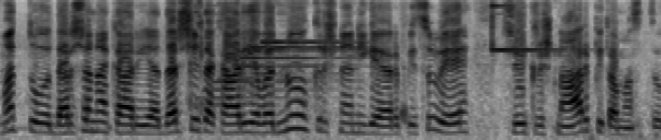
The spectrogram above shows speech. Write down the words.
ಮತ್ತು ದರ್ಶನ ಕಾರ್ಯ ದರ್ಶಿತ ಕಾರ್ಯವನ್ನೂ ಕೃಷ್ಣನಿಗೆ ಅರ್ಪಿಸುವೆ. ಶ್ರೀಕೃಷ್ಣ ಅರ್ಪಿತಮಸ್ತು.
